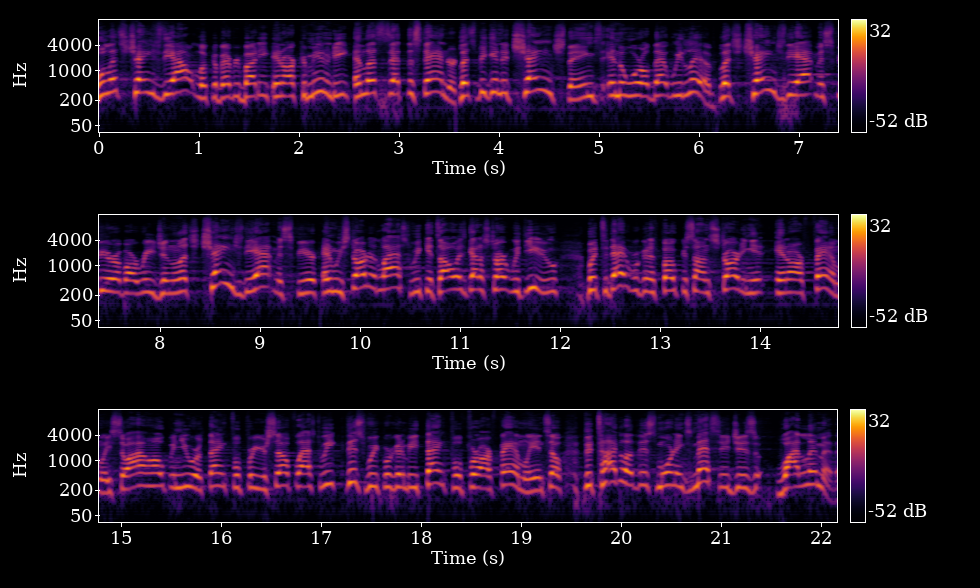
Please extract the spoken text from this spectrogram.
Well, let's change the outlook of everybody in our community and let's set the standard. Let's begin to change things in the world that we live. Let's change the atmosphere of our region. Let's change the atmosphere. And we started last week. It's always got to start with you. But today we're going to focus on starting it in our family. So I'm hoping you were thankful for yourself last week. This week we're going to be thankful for our family. And so the title of this morning's message is YLIMAF,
